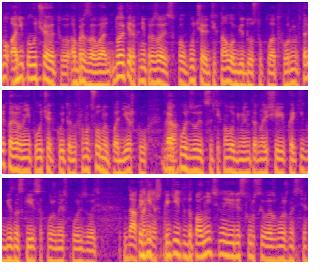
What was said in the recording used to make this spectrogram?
Ну, они получают образование. Ну, во-первых, они получают технологию доступа к платформе. Во-вторых, наверное, они получают какую-то информационную поддержку, как да. пользуются технологиями интернет-вещей, в каких бизнес-кейсах можно использовать. Да, Какие, конечно. Какие-то дополнительные ресурсы и возможности?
